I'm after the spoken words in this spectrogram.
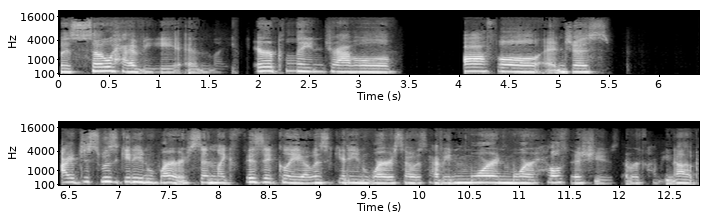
it was so heavy and like airplane travel awful and just I just was getting worse and like physically I was getting worse. I was having more and more health issues that were coming up.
